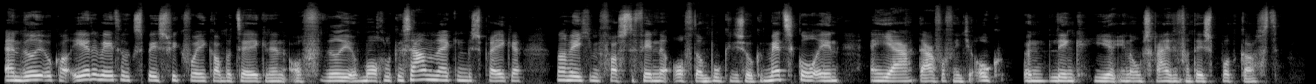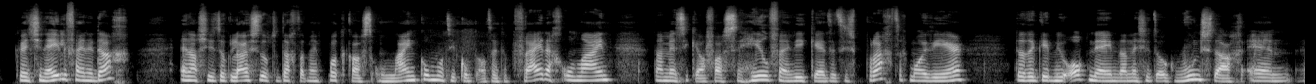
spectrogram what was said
En wil je ook al eerder weten wat ik specifiek voor je kan betekenen, of wil je een mogelijke samenwerking bespreken, dan weet je me vast te vinden. Of dan boek je dus ook een matchcall in. En ja, daarvoor vind je ook een link hier in de omschrijving van deze podcast. Ik wens je een hele fijne dag. En als je dit ook luistert op de dag dat mijn podcast online komt, want die komt altijd op vrijdag online, dan wens ik je alvast een heel fijn weekend. Het is prachtig mooi weer dat ik dit nu opneem, dan is het ook woensdag en uh,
